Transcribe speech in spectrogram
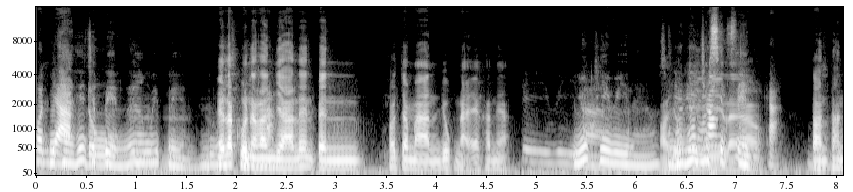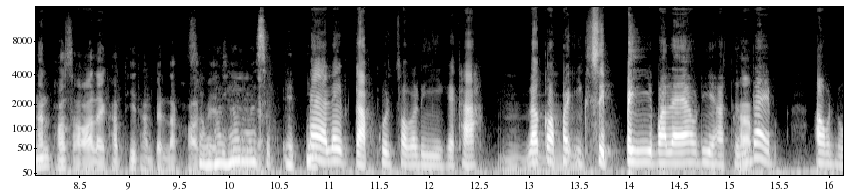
คนคืออยาแทกนที่จะดูเปลี่ยนเรื่องไม่เปลี่ยนเอ๊ะแล้วคุณอรัญญาเล่นเป็นพจมานยุคไหนครับเนี่ย ยุคทีวีแล้วอ๋อสองยุพัคนทีห้าร้อยวีสิบแล้เอ็ดวค่ะ ตอนตอนนั้นพศอะไรครับที่ทำเป็นละครสองเวพันทีห้าร้อยเนี่ยสิบเอ็ดแม่เล่นกับคุณสวรีไงคะ อืม แล้วก็ไปอีกสิบปีมาแล้วเนี่ยถึงครับ ได้เอาหนู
